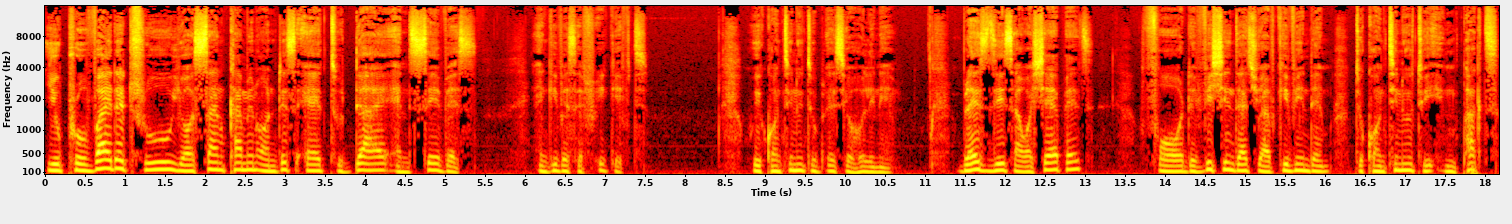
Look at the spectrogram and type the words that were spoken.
you provided through your Son coming on this earth to die and save us and give us a free gift. We continue to bless your holy name. Bless these, our shepherds, for the vision that you have given them to continue to impact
